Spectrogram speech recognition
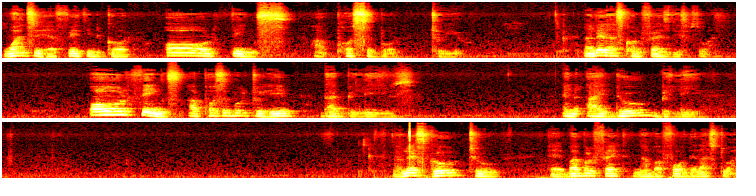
Once you have faith in God, all things are possible to you. Now let us confess this one. All things are possible to him that believes. And I do believe. Now let's go to uh, Bible fact number four, the last one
